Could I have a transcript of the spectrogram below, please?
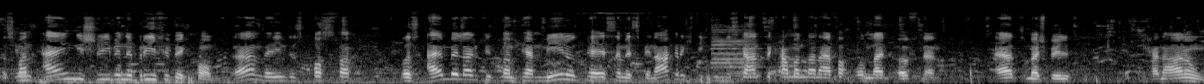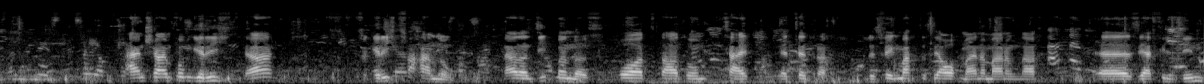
dass man eingeschriebene Briefe bekommt. Ja, wenn Ihnen das Postfach was einbelangt, wird man per Mail und per SMS benachrichtigt und das Ganze kann man dann einfach online öffnen. Ja, zum Beispiel, keine Ahnung, Einschreiben vom Gericht, ja, zur Gerichtsverhandlung. Ja, dann sieht man das. Ort, Datum, Zeit etc. Und deswegen macht es ja auch meiner Meinung nach äh, sehr viel Sinn,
